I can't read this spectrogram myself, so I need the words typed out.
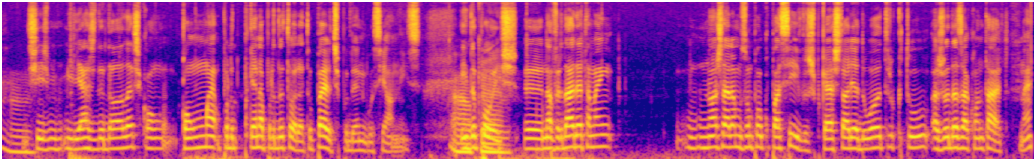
uhum. de X milhares de dólares com, com uma pequena produtora, tu perdes poder negociar nisso. Ah, e depois, okay. uh, na verdade, é também nós éramos um pouco passivos, porque é a história do outro que tu ajudas a contar, né?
